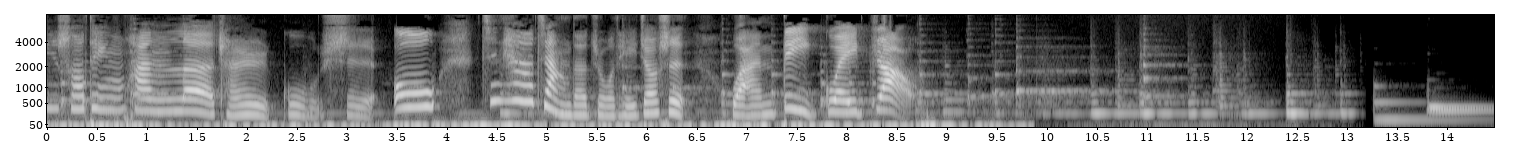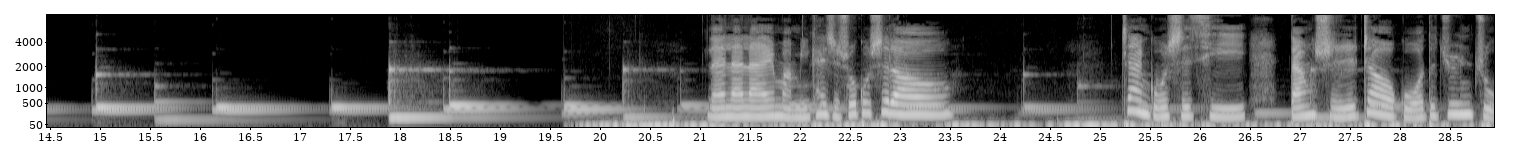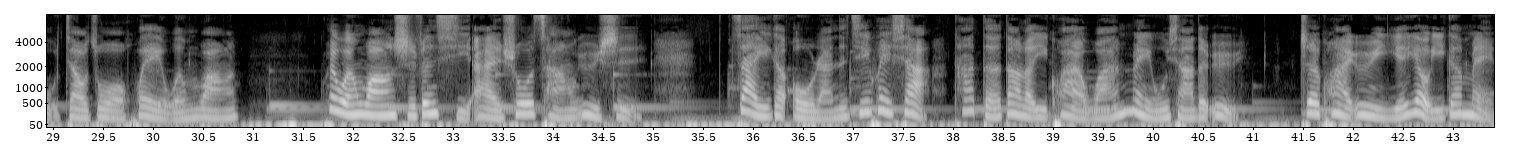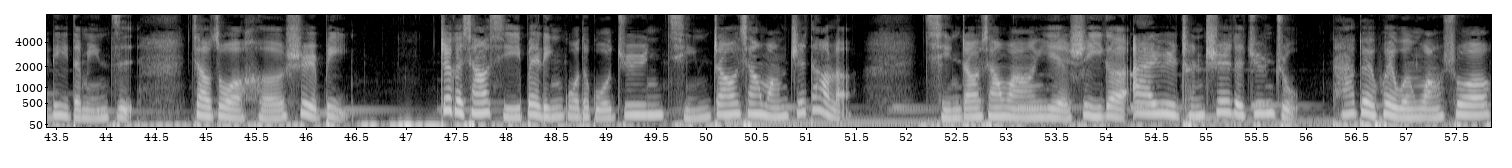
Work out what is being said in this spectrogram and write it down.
迎收听《欢乐成语故事屋》。今天要讲的主题就是“完璧归赵”。来来来，妈咪开始说故事喽。战国时期，当时赵国的君主叫做惠文王。惠文王十分喜爱收藏玉饰，在一个偶然的机会下，他得到了一块完美无瑕的玉。这块玉也有一个美丽的名字，叫做和氏璧。这个消息被邻国的国君秦昭襄王知道了。秦昭襄王也是一个爱玉成痴的君主，他对惠文王说：“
